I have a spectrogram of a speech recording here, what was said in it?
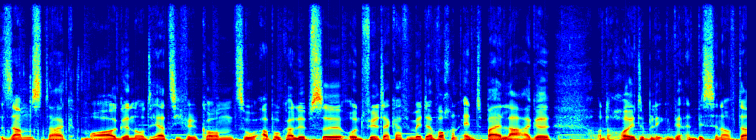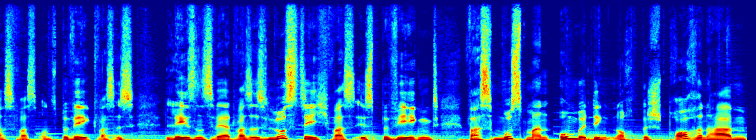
Samstagmorgen und herzlich willkommen zu Apokalypse und Filterkaffee mit der Wochenendbeilage. Und heute blicken wir ein bisschen auf das, was uns bewegt, was ist lesenswert, was ist lustig, was ist bewegend, was muss man unbedingt noch besprochen haben.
